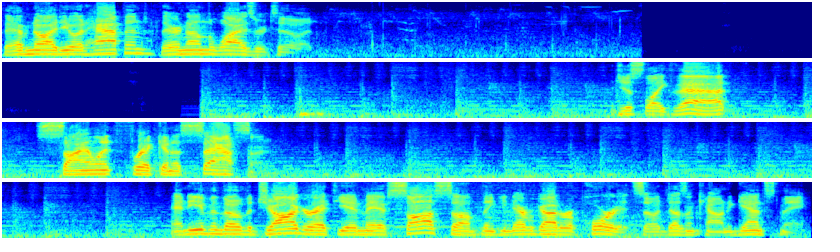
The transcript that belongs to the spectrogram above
They have no idea what happened. They're none the wiser to it. Just like that, silent frickin' assassin. And even though the jogger at the end may have saw something, he never got to report it, so it doesn't count against me.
